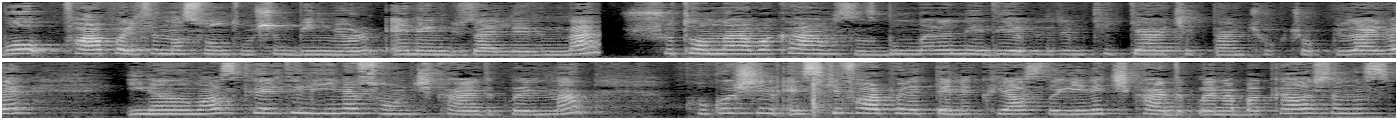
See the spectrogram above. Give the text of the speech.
Bu far paletini nasıl unutmuşum bilmiyorum. En en güzellerinden. Şu tonlara bakar mısınız? Bunlara ne diyebilirim ki gerçekten çok çok güzel ve inanılmaz kaliteli yine son çıkardıklarından. Coco Shee'nin eski far paletlerine kıyasla yeni çıkardıklarına bakarsanız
